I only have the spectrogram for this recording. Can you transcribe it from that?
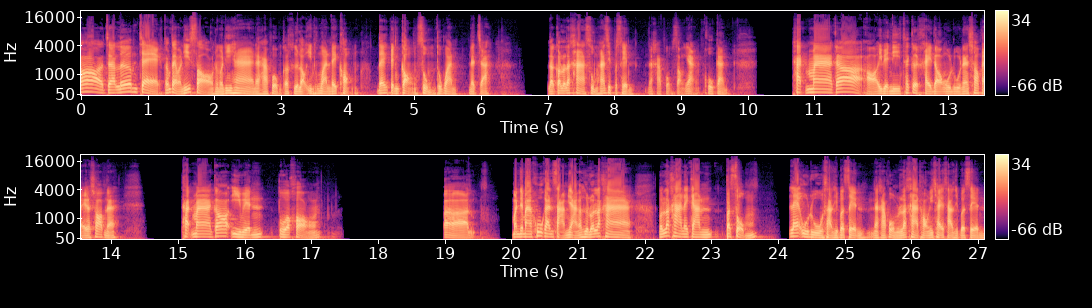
ก็จะเริ่มแจกตั้งแต่วันที่สองถึงวันที่ห้านะครับผมก็คือล็อกอินทุกวันได้ของได้เป็นกล่องสุ่มทุกวันนะจ๊ะ แล้วก็ลดราคาสุ่มห้าสิบเปอร์เซ็นต์นะครับผมสองอย่างคู่กัน ถัดมาก็อ๋ออีเวนต์นี้ถ้าเกิดใครดองอูดูนะชอบใครก็ชอบนะ ถัดมาก็อีเวนต์ตัวของเอ่อมันจะมาคู่กันสามอย่างก็คือลดราคาลดราคาในการผสมแร่อูรูสามสิบเปอร์เซ็นต์นะครับผมราคาทองที่ใช้สามสิบเปอร์เซ็นต์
